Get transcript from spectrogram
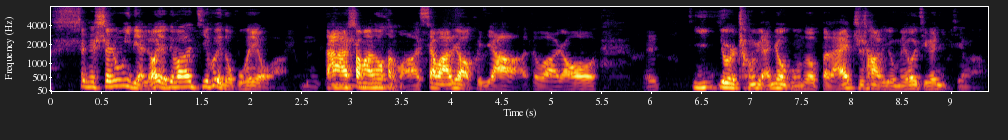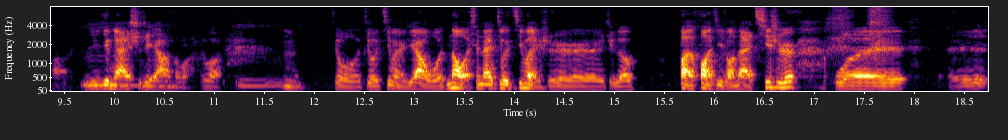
甚至深入一点了解对方的机会都不会有啊。嗯，大家上班都很忙，下班就要回家啊，对吧？然后，呃，一又是成员这种工作，本来职场里就没有几个女性啊，啊，应该是这样的吧，对吧？嗯，就就基本是这样。我那我现在就基本是这个半放弃状态。其实我，呃。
